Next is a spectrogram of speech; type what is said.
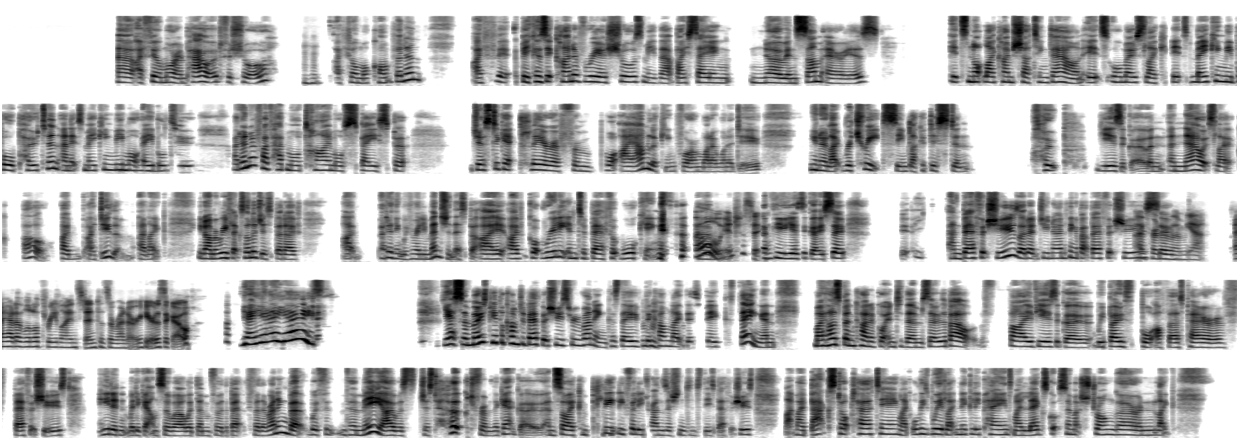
Uh, I feel more empowered for sure. Mm-hmm. I feel more confident. I feel because it kind of reassures me that by saying no in some areas, it's not like I'm shutting down. It's almost like it's making me more potent and it's making me mm. more able to. I don't know if I've had more time or space, but just to get clearer from what I am looking for and what I want to do. You know, like retreats seemed like a distant hope years ago. And and now it's like, oh i i do them i like you know i'm a reflexologist but i've i i don't think we've really mentioned this but i i've got really into barefoot walking oh um, interesting. a few years ago. So and barefoot shoes i don't do you know anything about barefoot shoes? i've heard so, of them yeah. I had a little three line stint as a runner years ago. Yeah yeah yeah yeah so most people come to barefoot shoes through running because they've mm-hmm. become like this big thing. And my husband kind of got into them. So it was about five years ago, we both bought our first pair of barefoot shoes. He didn't really get on so well with them for the for the running, but with for me, I was just hooked from the get go, and so I completely fully transitioned into these barefoot shoes. Like my back stopped hurting, like all these weird like niggly pains. My legs got so much stronger, and like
